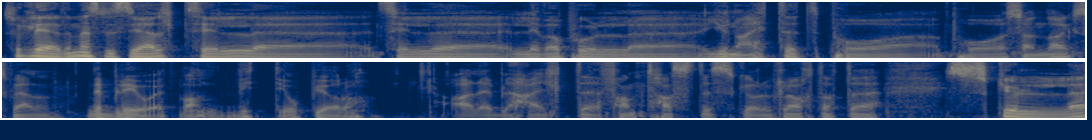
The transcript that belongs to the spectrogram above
Så gleder vi spesielt til, eh, til Liverpool United på, på søndagskvelden. Det blir jo et vanvittig oppgjør, da. Ja, det blir helt eh, fantastisk. Og det er klart at eh, skulle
